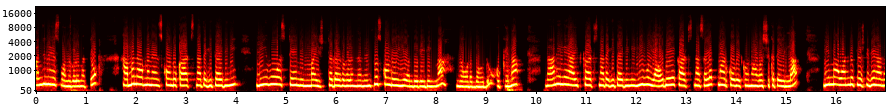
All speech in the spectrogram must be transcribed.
ಆಂಜನೇಯ ಸ್ವಾಮಿಗಳು ಮತ್ತು ಅಮ್ಮನವ್ರನ್ನ ನೆನೆಸ್ಕೊಂಡು ಕಾರ್ಡ್ಸ್ನ ತೆಗಿತಾ ಇದ್ದೀನಿ. ನೀವು ಅಷ್ಟೇ ನಿಮ್ಮ ಇಷ್ಟ ದೈವಗಳನ್ನ ನೆನಪಿಸ್ಕೊಂಡು ಈ ಒಂದು ರೀಡಿಂಗ್ನ ನೋಡಬಹುದು ಓಕೆನಾ ನಾನಿಲ್ಲಿ ಐದ್ ಕಾರ್ಡ್ಸ್ನ ತೆಗಿತಾ ಇದ್ದೀನಿ. ನೀವು ಯಾವುದೇ ಕಾರ್ಡ್ಸ್ನ ಸೆಲೆಕ್ಟ್ ಮಾಡ್ಕೋಬೇಕು ಅನ್ನೋ ಅವಶ್ಯಕತೆ ಇಲ್ಲ. ನಿಮ್ಮ ಒಂದು ಪ್ರಶ್ನೆಗೆ ನಾನು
